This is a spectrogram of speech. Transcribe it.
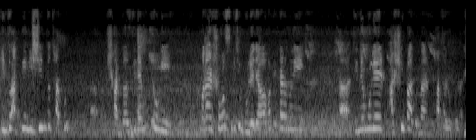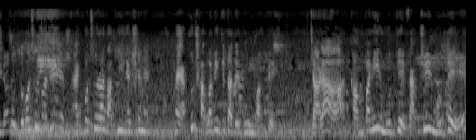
কিন্তু আপনি নিশ্চিন্ত থাকুন সাত দশ দিনের মধ্যে উনি ওনার সমস্ত কিছু ভুলে যাওয়া হবে কারণ উনি আহ, তৃণমূলের আশীর্বাদ ওনার মাথার উপর চোদ্দ বছর বাদে এক বছর আর বাকি ইলেকশনে হ্যাঁ এখন স্বাভাবিক যে তাদের ঘুম ভাঙবে। যারা কোম্পানির মধ্যে ফ্যাক্টরির মধ্যে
